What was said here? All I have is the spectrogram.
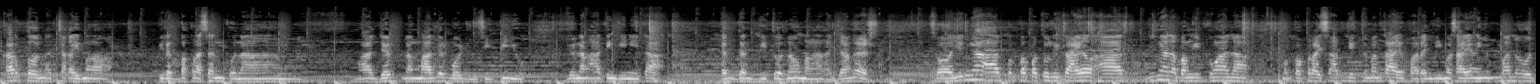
karton at saka yung mga pinagbaklasan ko ng mother, ng motherboard, yung CPU, yun ang ating kinita. Dagdag dito, no, mga kadyangers. So, yun nga at pagpapatuloy tayo at yun nga nabanggit ko nga na magpa-price update naman tayo para hindi masayang yung manood.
